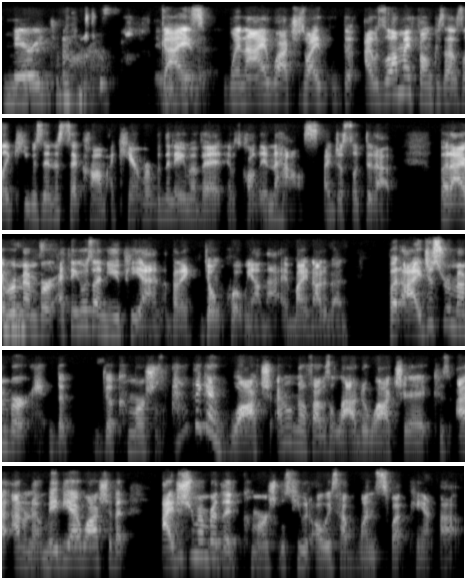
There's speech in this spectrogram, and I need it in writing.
married tomorrow. It would be Guys, when I watched, so I the, I was on my phone because I was like, he was in a sitcom. I can't remember the name of it. It was called In the House. I just looked it up. But I Mhm. remember, I think it was on UPN, but I don't quote me on that. It might not have been. But I just remember the the commercials. I don't think I watched. I don't know if I was allowed to watch it because I, I don't know. Maybe I watched it, but I just remember the commercials. He would always have one sweatpant up,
